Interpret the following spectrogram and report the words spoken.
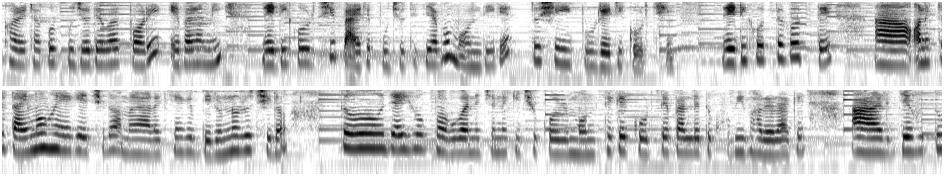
ঘরে ঠাকুর পুজো দেওয়ার পরে এবার আমি রেডি করছি, বাইরে পুজো দিতে যাব মন্দিরে। তো সেই রেডি করছি। রেডি করতে করতে অনেকটা টাইমও হয়ে গিয়েছিল, আমার আরেক জায়গায় বেরোনোরও ছিল। তো যাই হোক, ভগবানের জন্য কিছু মন থেকে করতে পারলে তো খুবই ভালো লাগে। আর যেহেতু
